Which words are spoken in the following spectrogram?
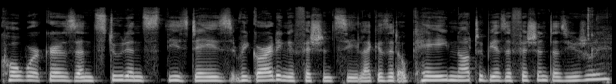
coworkers and students these days regarding efficiency? Like, is it okay not to be as efficient as usually?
